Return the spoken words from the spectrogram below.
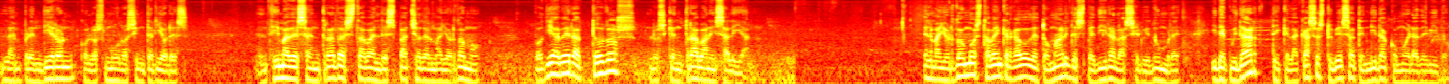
la emprendieron con los muros interiores. Encima de esa entrada estaba el despacho del mayordomo. Podía ver a todos los que entraban y salían. El mayordomo estaba encargado de tomar y despedir a la servidumbre y de cuidar de que la casa estuviese atendida como era debido.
